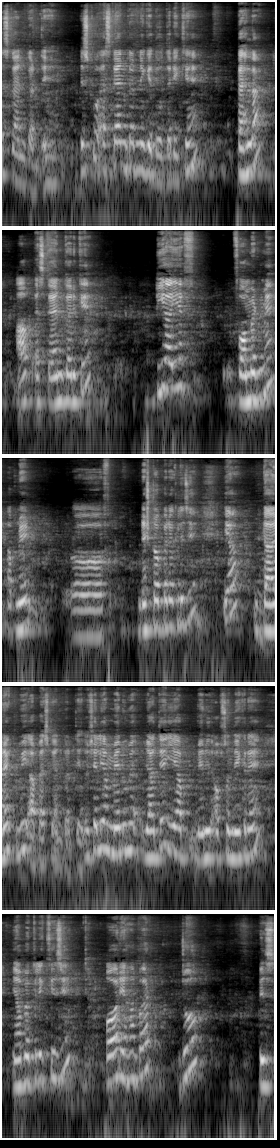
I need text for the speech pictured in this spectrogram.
स्कैन करते हैं। इसको स्कैन करने के दो तरीके हैं। पहला, आप स्कैन करके टी फॉर्मेट में अपने डेस्कटॉप पे रख लीजिए या डायरेक्ट भी आप स्कैन करते हैं। तो चलिए हम मेनू में जाते हैं। ये आप मेनू ऑप्शन देख रहे हैं। यहाँ पर क्लिक कीजिए और यहाँ पर जो इस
